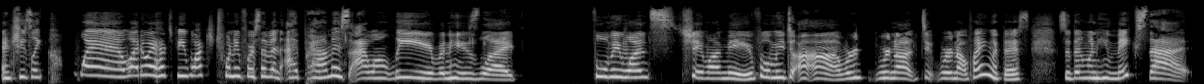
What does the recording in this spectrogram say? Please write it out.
And she's like, when? Why do I have to be watched 24 7? I promise I won't leave. And he's like, fool me once, shame on me. Fool me to, uh-uh, we're, we're not, we're not playing with this. So then when he makes that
